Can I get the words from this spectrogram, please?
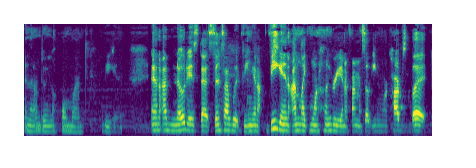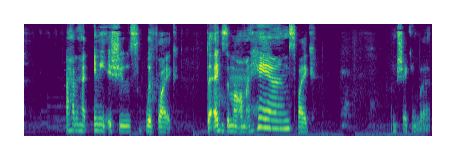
and then I'm doing the whole month vegan. And I've noticed that since I went vegan, vegan, I'm like more hungry and I find myself eating more carbs, but I haven't had any issues with like the eczema on my hands. Like, I'm shaking, but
